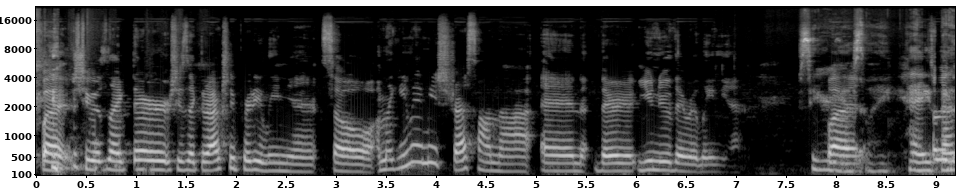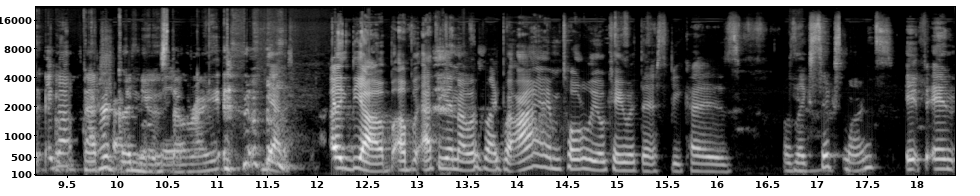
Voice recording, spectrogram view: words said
but she was like they're she's like they're actually pretty lenient. So I'm like, You made me stress on that and they're you knew they were lenient. Seriously. But, hey, so that, it better good news though, right? yes. I, yeah. At the end, I was like, but I am totally okay with this because I was like six months. If and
